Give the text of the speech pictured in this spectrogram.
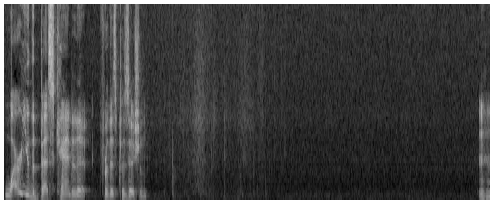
Why are you the best candidate for this position? Mm-hmm.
